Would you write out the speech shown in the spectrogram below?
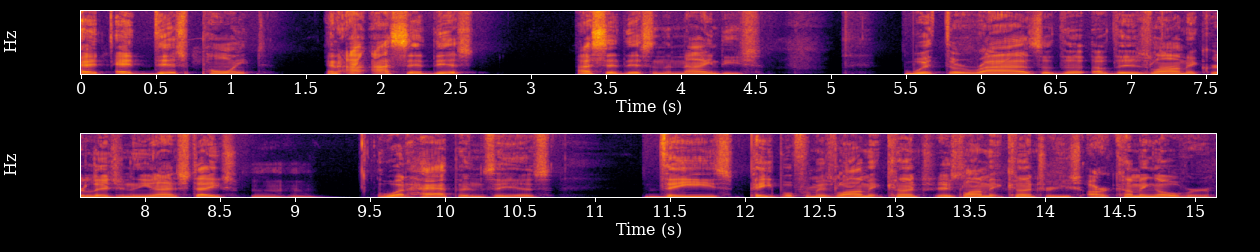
At at this point, and I, I said this, I said this in the '90s with the rise of the of the Islamic religion in the United States. hmm what happens is these people from Islamic country, Islamic countries are coming over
